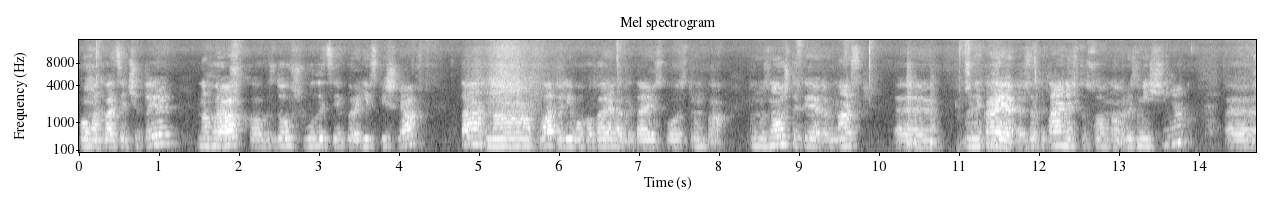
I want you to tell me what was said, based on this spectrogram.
18,24 на горах вздовж вулиці Пирогівський шлях та на плато лівого берега Китаївського струмка. Тому знову ж таки в нас е, виникає запитання стосовно розміщення е,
